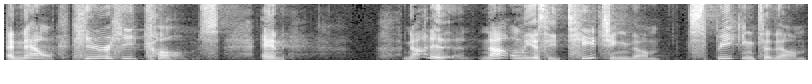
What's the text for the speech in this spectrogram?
And now here he comes. And not, not only is he teaching them, speaking to them,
